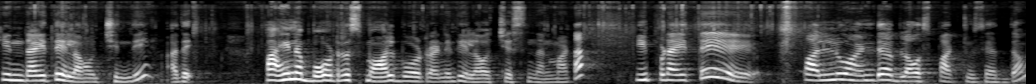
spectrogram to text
కింద అయితే ఇలా వచ్చింది. అదే పైన బోర్డర్ స్మాల్ బోర్డర్ అనేది ఇలా వచ్చేసింది అనమాట ఇప్పుడైతే పళ్ళు అండ్ బ్లౌజ్ పార్ట్ చూసేద్దాం.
